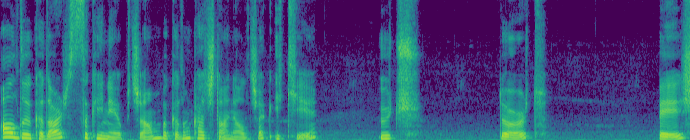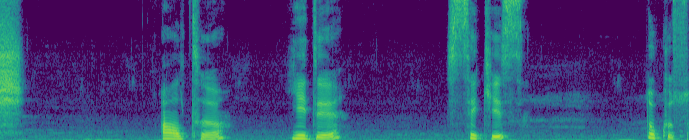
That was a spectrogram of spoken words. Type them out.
aldığı kadar sık iğne yapacağım. Bakalım kaç tane alacak? 2, 3, 4, 5, 6, 7 8 9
